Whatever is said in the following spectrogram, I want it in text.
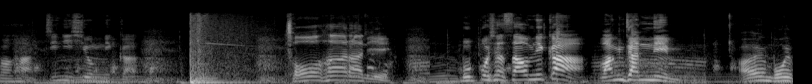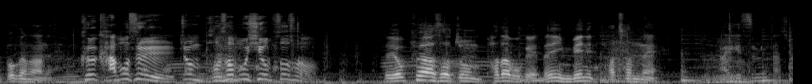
저하 찐이시옵니까? 저하라니. 못 보셨사옵니까? 왕자님? 아유 목이 뻐근하네. 그 갑옷을 좀 벗어보시옵소서. 내 옆에 와서 좀 받아보게. 내 인벤이 다 찼네. 알겠습니다 저.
